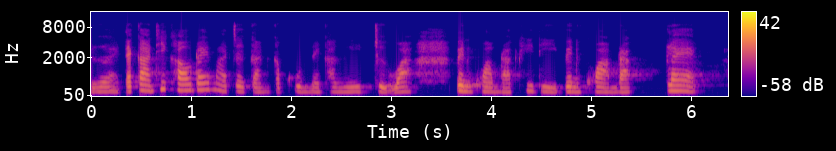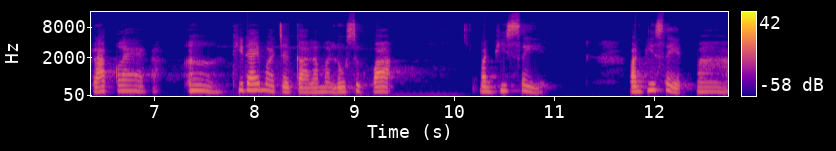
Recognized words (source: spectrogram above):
เรื่อยๆ แต่การที่เขาได้มาเจอกันกับคุณในครั้งนี้ ถือว่าเป็นความรักที่ดี เป็นความรักแรก รักแรกอะที่ได้มาเจอกันแล้วมันรู้สึกว่า มันพิเศษ มันพิเศษมาก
